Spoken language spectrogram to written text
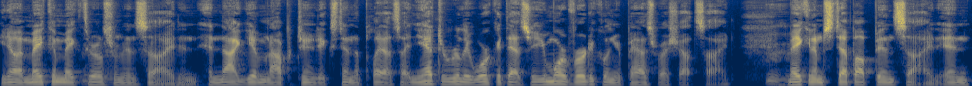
you know, and make them make throws from inside and, and not give them an opportunity to extend the play outside. And you have to really work at that. So you're more vertical in your pass rush outside, mm-hmm. making them step up inside. And,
